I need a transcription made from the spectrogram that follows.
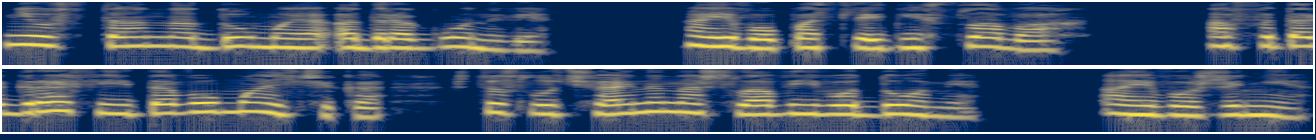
неустанно думая о Драгонове, о его последних словах, о фотографии того мальчика, что случайно нашла в его доме, о его жене.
